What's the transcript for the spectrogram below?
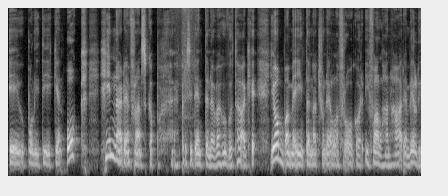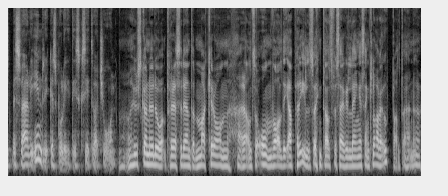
EU-politiken? Och hinner den franska presidenten överhuvudtaget jobba med internationella frågor ifall han har en väldigt besvärlig inrikespolitisk situation? Hur ska nu då presidenten Macron, här alltså omvald i april, så inte alls för särskilt länge sedan, klara upp allt det här nu?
